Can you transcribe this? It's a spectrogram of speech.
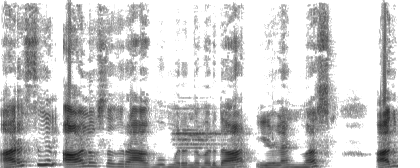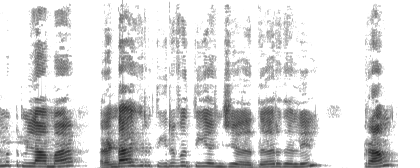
அரசியல் ஆலோசகராகவும் இருந்தவர் தான் எலன் மஸ்க். அது மட்டும் இல்லாம ரெண்டாயிரத்தி இருபத்தி அஞ்சு தேர்தலில் ட்ரம்ப்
